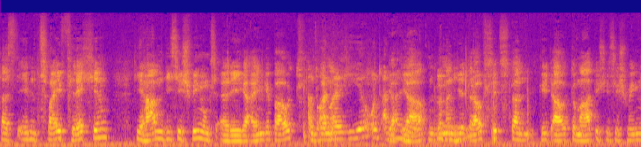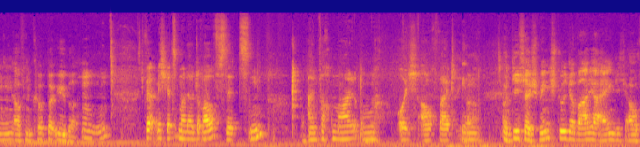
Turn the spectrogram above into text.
dass eben zwei Flächen die haben diese Schwingungserreger eingebaut. Also einmal man, hier und einmal ja, hier. Ja, und wenn mhm. man hier mhm. drauf sitzt, dann geht automatisch diese Schwingung auf den Körper über. Mhm. Ich werde mich jetzt mal da drauf setzen, einfach mal, um euch auch weiterhin... Ja. Und dieser Schwingstuhl, der war ja eigentlich auch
